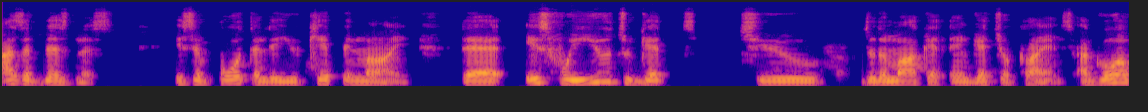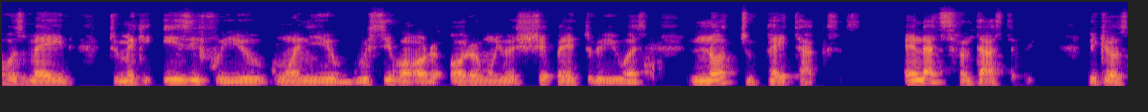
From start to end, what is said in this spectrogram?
as a business, it's important that you keep in mind that it's for you to get to to the market and get your clients. AGOA was made to make it easy for you when you receive an order, order when you are shipping it to the US, not to pay taxes. And that's fantastic because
